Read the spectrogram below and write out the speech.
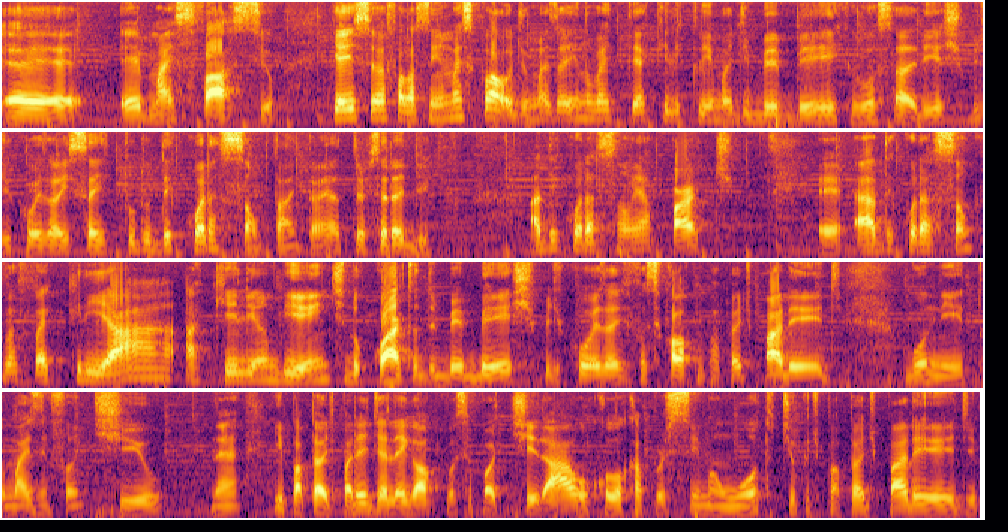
é, é mais fácil. E aí você vai falar assim, mas Cláudio, mas aí não vai ter aquele clima de bebê que eu gostaria, esse tipo de coisa. Isso aí tudo decoração, tá? Então é a terceira dica. A decoração é a parte. É a decoração que vai, vai criar aquele ambiente do quarto do bebê, esse tipo de coisa. Aí você coloca um papel de parede bonito, mais infantil né? E papel de parede é legal que você pode tirar ou colocar por cima um outro tipo de papel de parede,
